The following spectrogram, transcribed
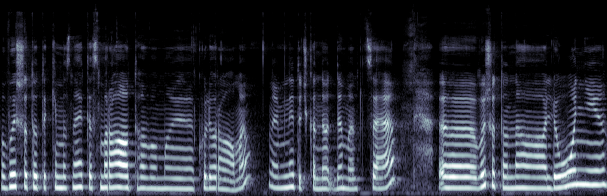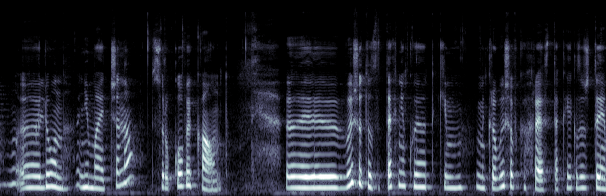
Вишито такими, знаєте, смарагдовими кольорами. Ниточка ДМЦ. Вишито на льоні, льон Німеччина, 40 каунт. Е, Вишито за технікою таким мікровишивка хрестик. Як завжди,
